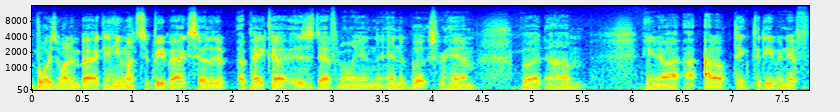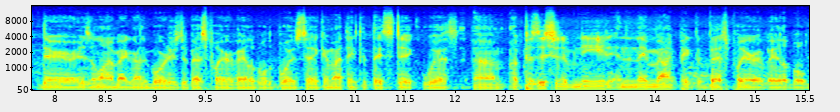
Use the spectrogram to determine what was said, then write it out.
boys want him back and he wants to be back. So that a pay cut is definitely in the, in the books for him. But um, you know, I, I don't think that even if there is a linebacker on the board who's the best player available, the boys take him. I think that they stick with um, a position of need, and then they might pick the best player available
